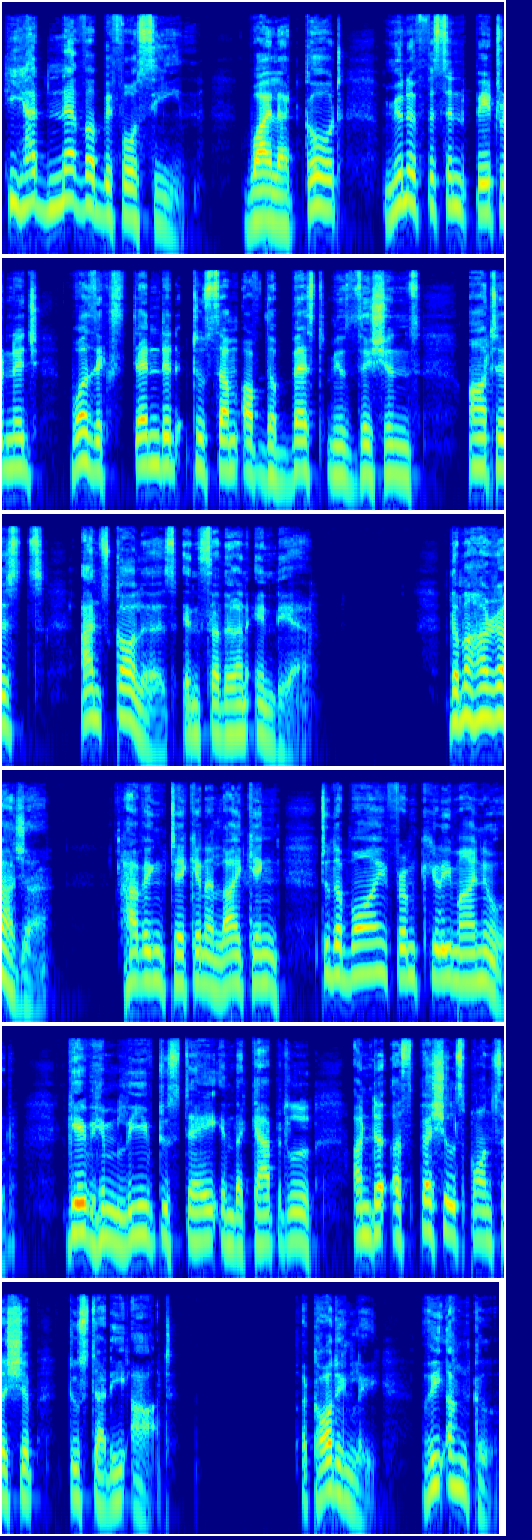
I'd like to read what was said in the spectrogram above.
he had never before seen, while at court, munificent patronage was extended to some of the best musicians, artists, and scholars in southern India. The Maharaja, having taken a liking to the boy from Kilimanur, gave him leave to stay in the capital under a special sponsorship to study art. Accordingly, the uncle,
